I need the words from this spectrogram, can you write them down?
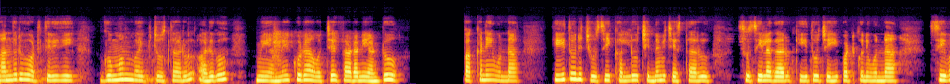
అందరూ అటు తిరిగి గుమ్మం వైపు చూస్తారు. అడుగు మీ అన్నయ్య కూడా వచ్చేసాడని అంటూ పక్కనే ఉన్న కీతుని చూసి కళ్ళు చిన్నవి చేస్తారు. సుశీల గారు కీతు చేయి పట్టుకుని ఉన్న శివ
